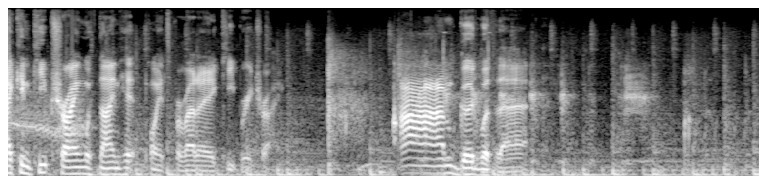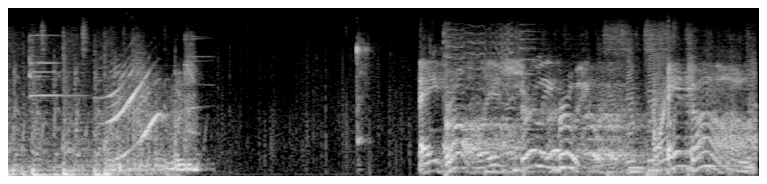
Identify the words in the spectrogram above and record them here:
I can keep trying with nine hit points provided I keep retrying. I'm good with that. A brawl is surely brewing. It's on.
